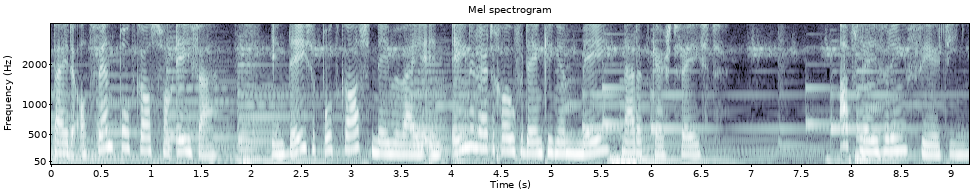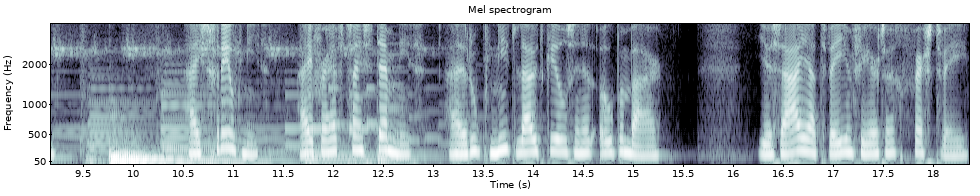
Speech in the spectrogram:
bij de Advent-podcast van Eva. In deze podcast nemen wij je in 31 overdenkingen mee naar het kerstfeest. Aflevering 14. Hij schreeuwt niet, hij verheft zijn stem niet, hij roept niet luidkeels in het openbaar. Jesaja 42, vers 2.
